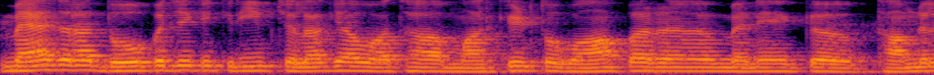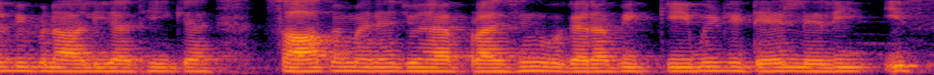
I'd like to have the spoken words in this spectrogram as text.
मैं ज़रा दो बजे के करीब चला गया हुआ था मार्केट तो वहाँ पर मैंने एक थामनल भी बना लिया ठीक है। साथ में मैंने जो है प्राइसिंग वगैरह भी की भी डिटेल ले ली। इस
